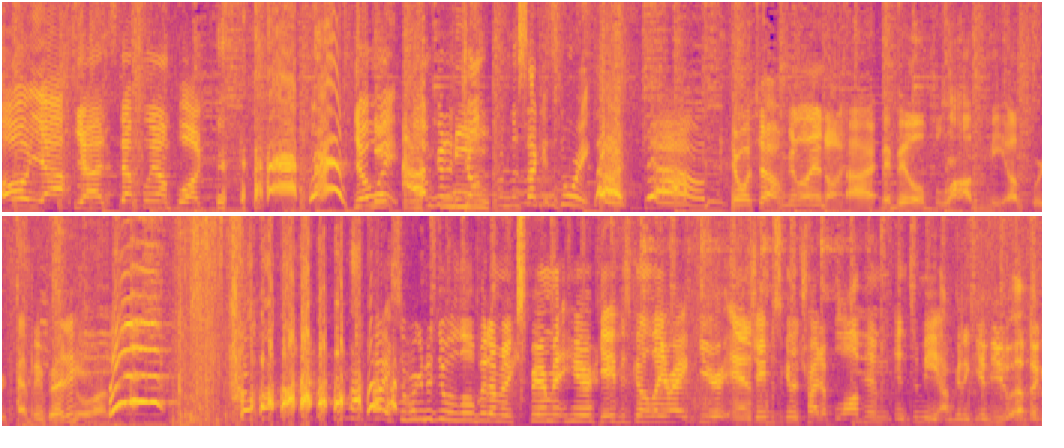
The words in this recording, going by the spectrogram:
Oh yeah, yeah, it's definitely unplugged. Yo, wait, I'm gonna me. jump from the second story. Touchdown! Here, watch out, I'm gonna land on it. All right, maybe it'll blob me upwards. Have me Ready? Go on. All right, so we're gonna do a little bit of an experiment here. Gabe is gonna lay right here, and James is gonna try to blob him into me. I'm gonna give you a big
